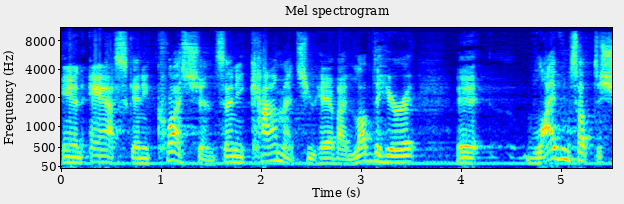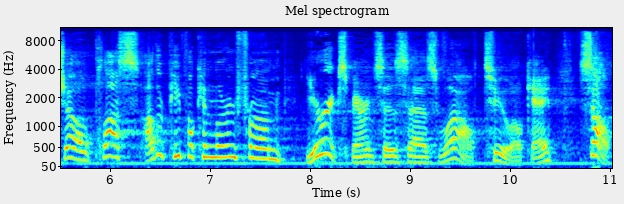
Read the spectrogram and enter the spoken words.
and ask any questions, any comments you have. I'd love to hear it. it livens up the show. Plus, other people can learn from your experiences as well, too. Okay, so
